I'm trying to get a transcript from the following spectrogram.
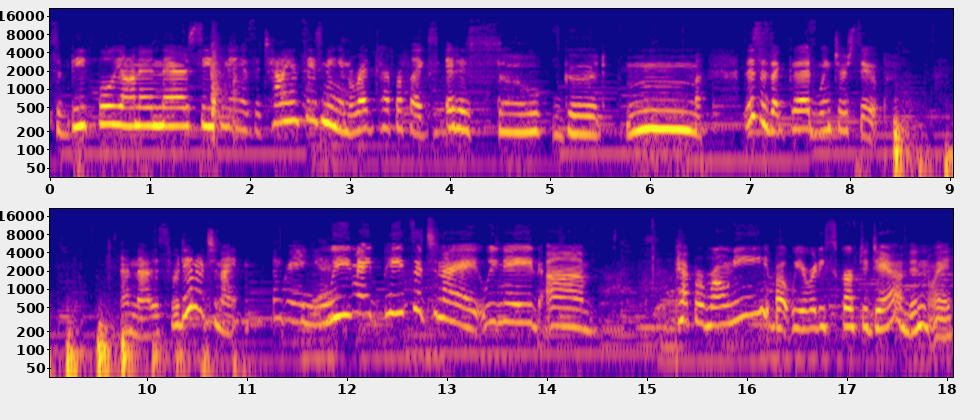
some beef bouillon in there. Seasoning is Italian seasoning and red pepper flakes. It is so good. Mmm. This is a good winter soup. And that is for dinner tonight. We made pizza tonight. We made um, pepperoni, but we already scarfed it down, didn't we?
